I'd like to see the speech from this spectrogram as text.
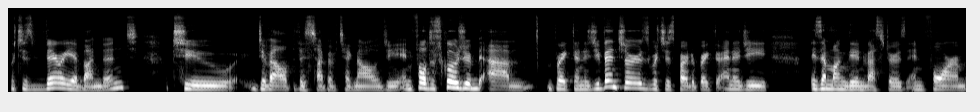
which is very abundant, to develop this type of technology. In full disclosure, um, Breakthrough Energy Ventures, which is part of Breakthrough Energy, is among the investors in Form.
